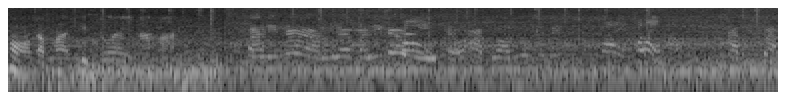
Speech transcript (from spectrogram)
ห่อกลับมากินด้วยนะคะมารีน่าโรงแรมมารีน่าอยู่แถวหาดวอนนู่นใช่ไหมใช่เท่าไหร่คะสามสิบบา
